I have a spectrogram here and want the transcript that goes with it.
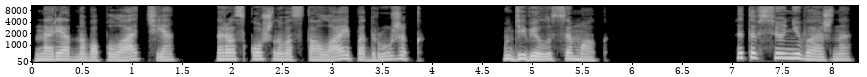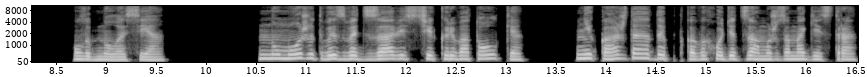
нарядного платья, роскошного стола и подружек?» — удивился маг. «Это все неважно», — улыбнулась я но может вызвать зависть и кривотолки. Не каждая адептка выходит замуж за магистра.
